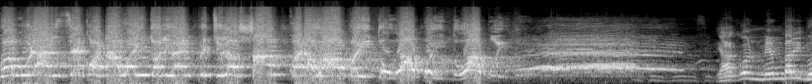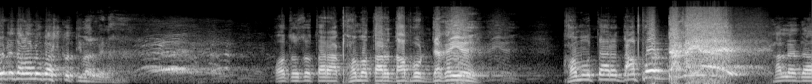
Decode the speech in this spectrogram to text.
বগুড়ার যে কটা বৈধ এমপি ছিল সব কটা অবৈধ অবৈধ অবৈধ এখন মেম্বারই ভোটে দাঁড়াল বাস করতে পারবে না। অথচ তারা ক্ষমতার দাপট দেখাইয়ে ক্ষমতার দাপট দেখাইয়ে খালেদা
